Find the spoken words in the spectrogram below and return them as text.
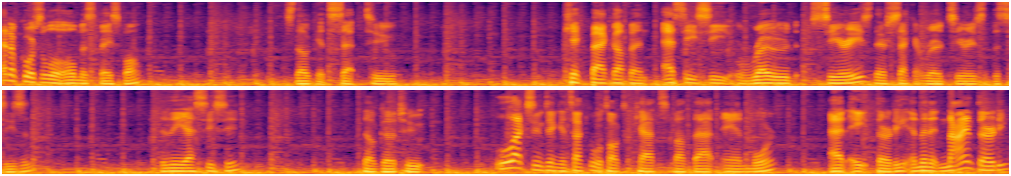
And, of course, a little Ole Miss baseball. So they'll get set to kick back up an SEC Road Series, their second Road Series of the season in the SEC. They'll go to Lexington, Kentucky. We'll talk to Katz about that and more at 8:30, and then at 9:30,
